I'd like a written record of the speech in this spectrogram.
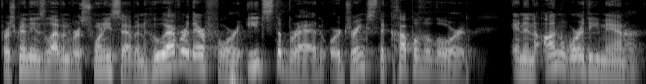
1 Corinthians 11, verse 27 Whoever therefore eats the bread or drinks the cup of the Lord in an unworthy manner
